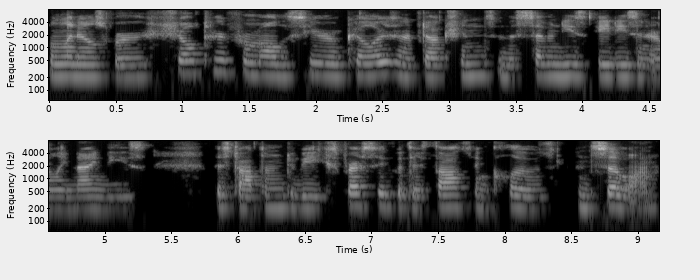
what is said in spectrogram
Millennials were sheltered from all the serial killers and abductions in the 70s, 80s, and early 90s. This taught them to be expressive with their thoughts and clothes, and so on.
